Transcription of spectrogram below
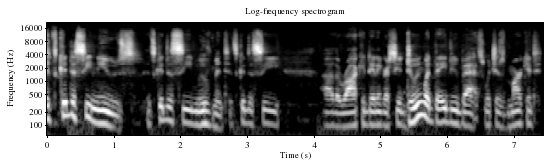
it's good to see news. It's good to see movement. It's good to see uh, the Rock and Dany Garcia doing what they do best, which is market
